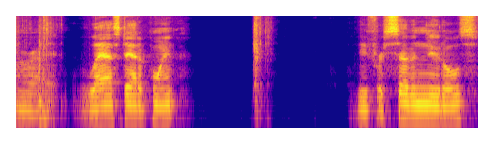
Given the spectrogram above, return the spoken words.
All right, last data point be for seven noodles.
